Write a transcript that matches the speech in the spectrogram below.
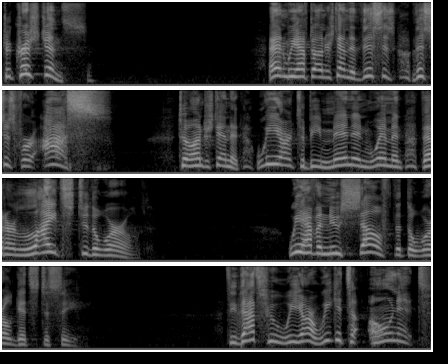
to Christians. And we have to understand that this is this is for us to understand that we are to be men and women that are lights to the world. We have a new self that the world gets to see. See, that's who we are. We get to own it.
